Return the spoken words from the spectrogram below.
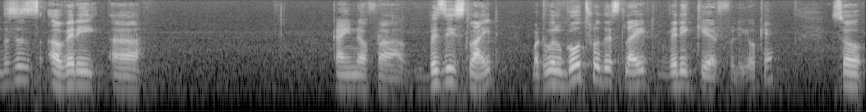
this is a very uh, kind of a busy slide but we will go through this slide very carefully. Okay. So,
